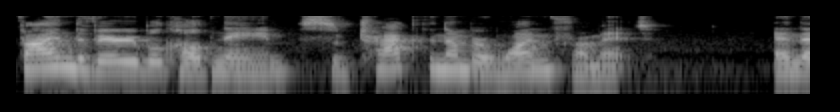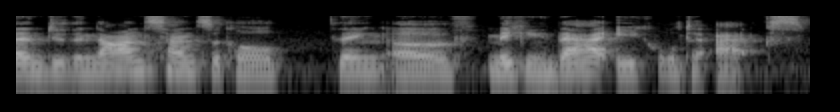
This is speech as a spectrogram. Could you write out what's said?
find the variable called name, subtract the number 1 from it, and then do the nonsensical thing of making that equal to x.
